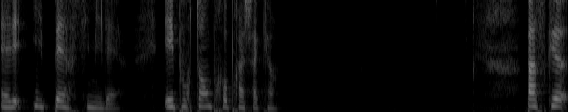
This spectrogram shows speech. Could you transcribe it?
Elle est hyper similaire et pourtant propre à chacun. Parce que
